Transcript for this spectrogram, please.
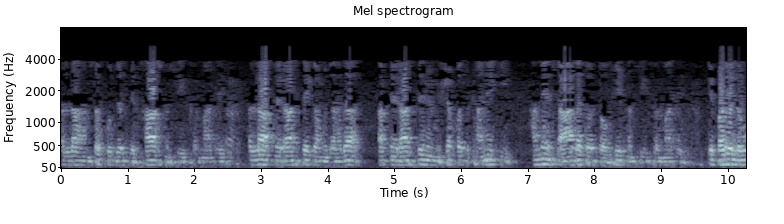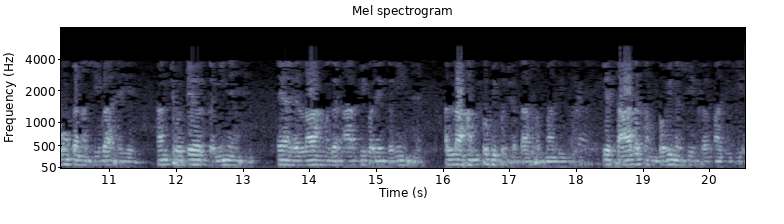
اللہ ہم سب کو جذب خاص نصیب فرما دے۔ اللہ اپنے راستے کا مجاہدہ اپنے راستے میں مشقت اٹھانے کی ہمیں سعادت اور توفیق نصیب فرما دے۔ کہ بڑے لوگوں کا نصیبہ ہے یہ۔ ہم چھوٹے اور کمینے ہیں۔ اے اللہ، مگر آپ بھی بڑے کریم ہیں۔ اللہ ہم کو بھی کچھ عطا فرما دیجیے۔ یہ سعادت ہم کو بھی نصیب فرما دیجیے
